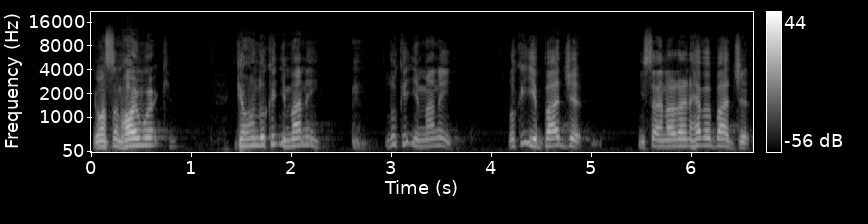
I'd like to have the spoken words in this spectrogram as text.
You want some homework? Go and look at your money. look at your money. Look at your budget. You're saying, I don't have a budget.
